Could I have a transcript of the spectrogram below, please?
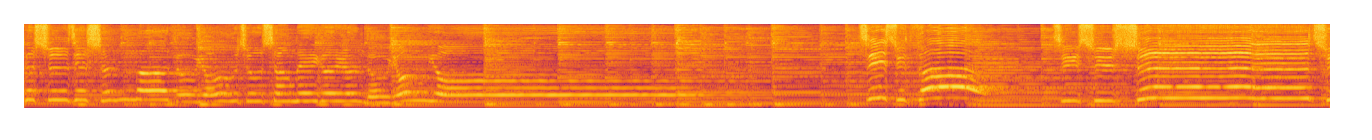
个世界什么都有，就像每个人都拥有。继续走，继续失去，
